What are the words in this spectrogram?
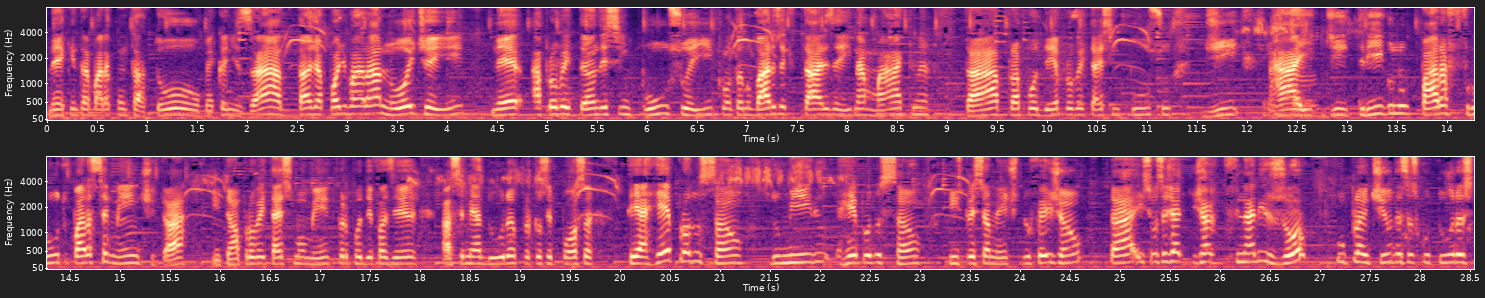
né, quem trabalha com trator, mecanizado, tá, já pode varar a noite aí, né, aproveitando esse impulso aí, plantando vários hectares aí na máquina tá? Para poder aproveitar esse impulso de raiz, de trígono para fruto, para semente, tá? Então aproveitar esse momento para poder fazer a semeadura para que você possa ter a reprodução do milho, reprodução especialmente do feijão, tá? E se você já, já finalizou o plantio dessas culturas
